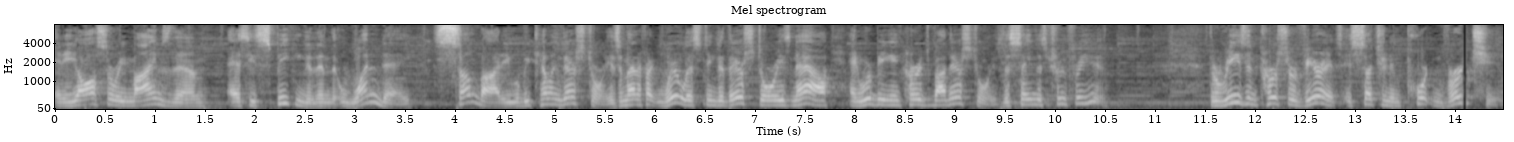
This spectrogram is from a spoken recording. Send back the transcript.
And he also reminds them, as he's speaking to them, that one day somebody will be telling their story. As a matter of fact, we're listening to their stories now, and we're being encouraged by their stories. The same is true for you. The reason perseverance is such an important virtue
